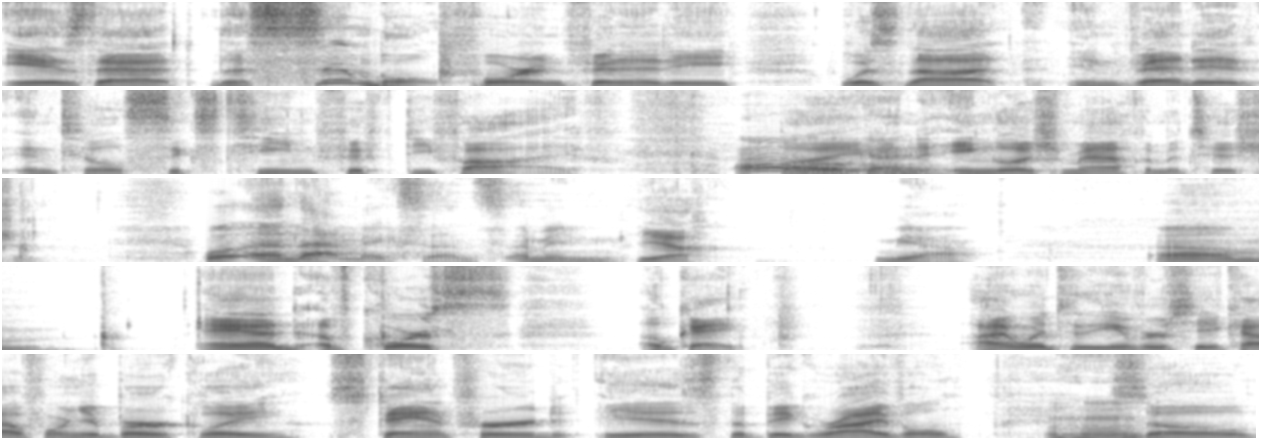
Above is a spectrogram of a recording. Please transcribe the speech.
is that the symbol for infinity was not invented until 1655 Oh, by okay. an English mathematician. Well, and that makes sense. I mean, Yeah. yeah. Um, And of course, okay, I went to the University of California, Berkeley. Stanford is the big rival. mhm. So,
